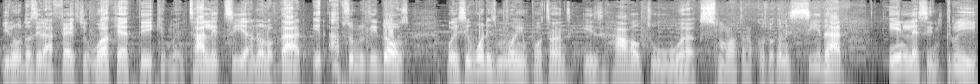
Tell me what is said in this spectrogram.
you know does it affect your work ethic your mentality and all of that it absolutely does but you see what is more important is how to work smart and of course we're going to see that in lesson three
